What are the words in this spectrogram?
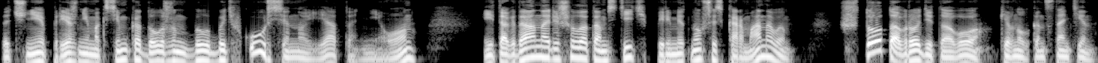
Точнее, прежний Максимка должен был быть в курсе, но я-то не он. И тогда она решила отомстить, переметнувшись Кармановым? «Что-то вроде того», — кивнул Константин.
